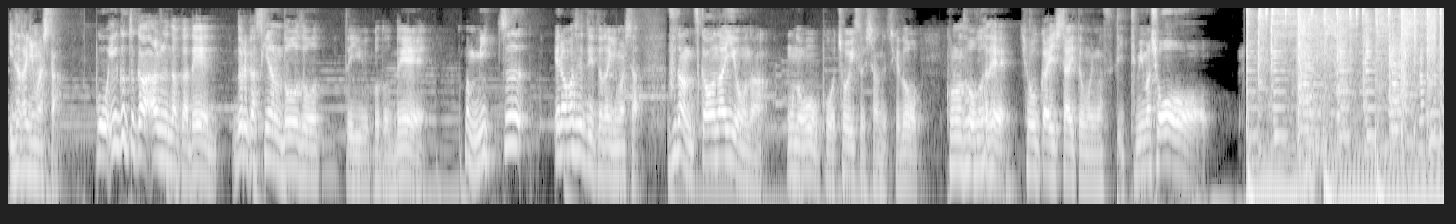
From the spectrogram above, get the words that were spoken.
いただきました。こう、いくつかある中で、どれか好きなのどうぞっていうことで、まあ、3つ選ばせていただきました。普段使わないようなものをこうチョイスしたんですけど、この動画で紹介したいと思います。行ってみましょう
